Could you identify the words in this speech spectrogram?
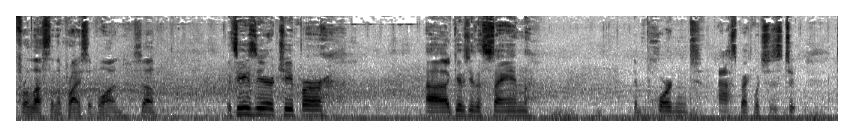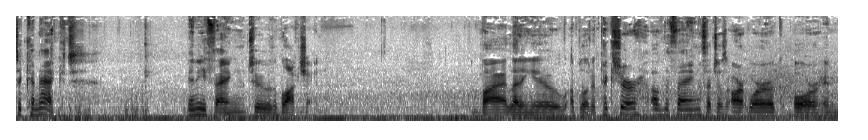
for less than the price of one. So it's easier, cheaper, uh, gives you the same important aspect, which is to, to connect anything to the blockchain by letting you upload a picture of the thing, such as artwork, or in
